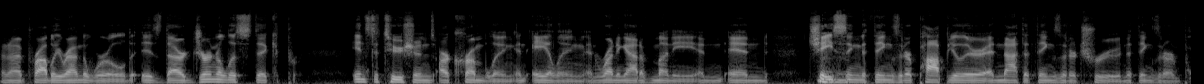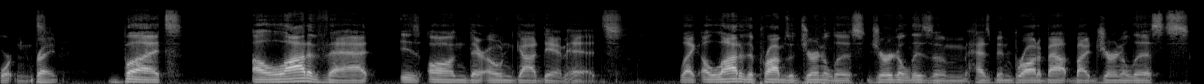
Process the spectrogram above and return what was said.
and I probably around the world, is that our journalistic pr- institutions are crumbling and ailing and running out of money and and chasing mm-hmm. the things that are popular and not the things that are true and the things that are important Right. but a lot of that is on their own goddamn heads. Like a lot of the problems with journalists, journalism has been brought about by journalists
